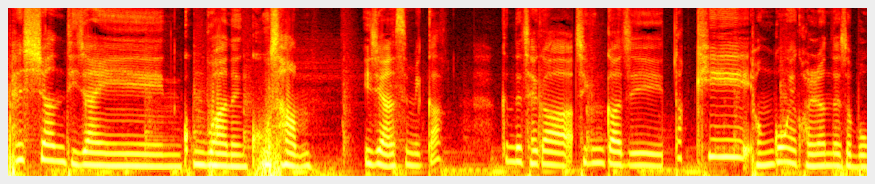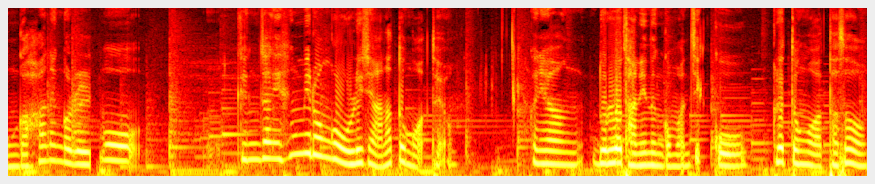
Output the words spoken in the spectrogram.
패션 디자인 공부하는 고3이지 않습니까? 근데 제가 지금까지 딱히 전공에 관련돼서 뭔가 하는 거를 뭐 굉장히 흥미로운 걸 올리지 않았던 것 같아요. 그냥 놀러 다니는 것만 찍고 그랬던 것 같아서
